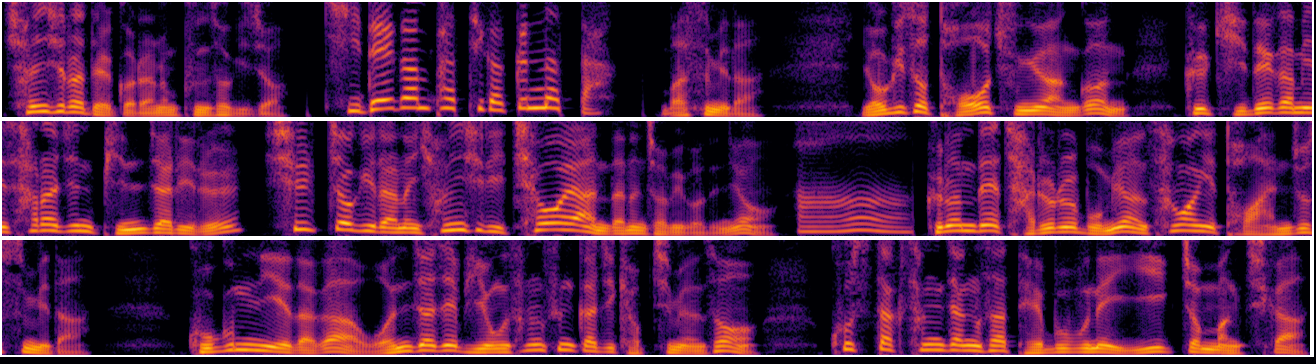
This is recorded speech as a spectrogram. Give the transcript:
현실화될 거라는 분석이죠. 기대감 파티가 끝났다. 맞습니다. 여기서 더 중요한 건 그 기대감이 사라진 빈자리를 실적이라는 현실이 채워야 한다는 점이거든요. 아, 그런데 자료를 보면 상황이 더 안 좋습니다. 고금리에다가 원자재 비용 상승까지 겹치면서 코스닥 상장사 대부분의 이익 전망치가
